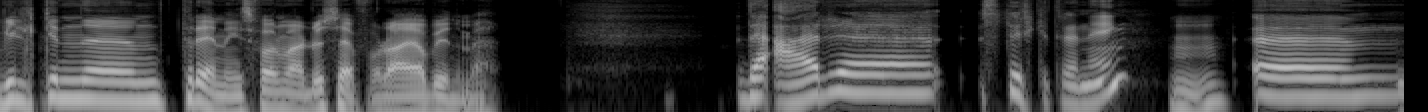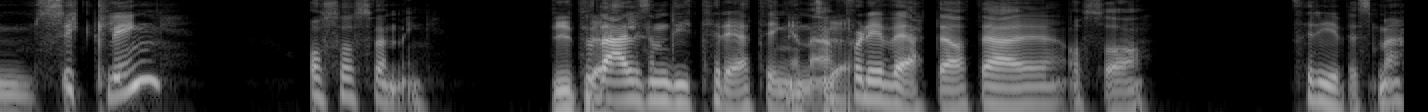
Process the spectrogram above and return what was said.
Hvilken eh, treningsform er det du ser for deg å begynne med? Det er øh, styrketrening. mm. Øhm, sykling og så svømming. De Så det er liksom de tre tingene. De tre. For de vet jeg at jeg også trives med.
